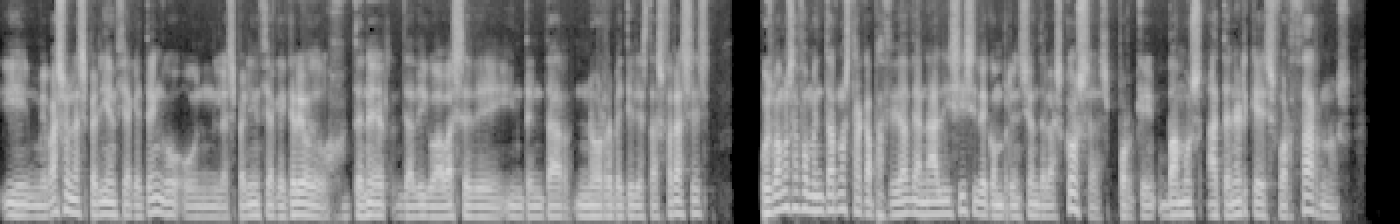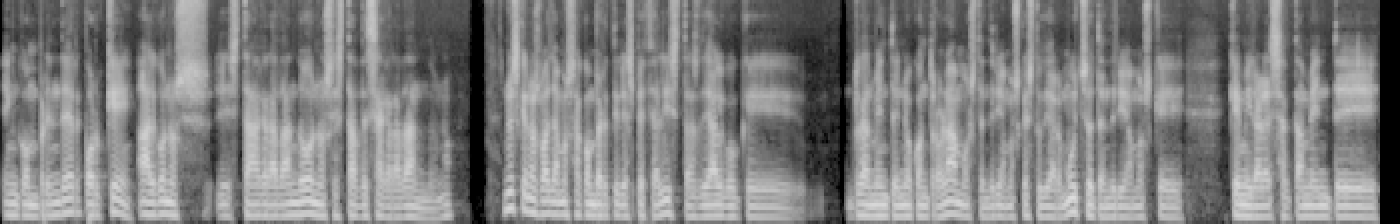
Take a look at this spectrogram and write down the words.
y me baso en la experiencia que tengo o en la experiencia que creo tener, ya digo, a base de intentar no repetir estas frases, pues vamos a fomentar nuestra capacidad de análisis y de comprensión de las cosas, porque vamos a tener que esforzarnos en comprender por qué algo nos está agradando o nos está desagradando. ¿no? no es que nos vayamos a convertir especialistas de algo que realmente no controlamos, tendríamos que estudiar mucho, tendríamos que, que mirar exactamente,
